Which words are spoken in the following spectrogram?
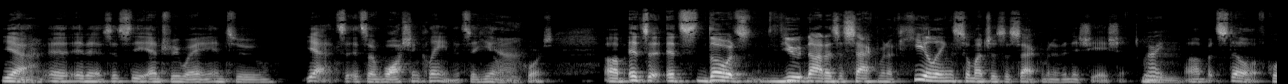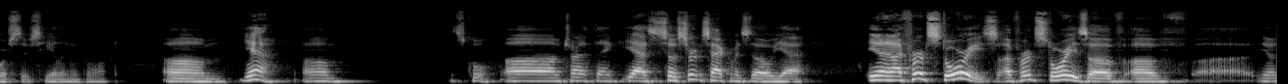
Yeah, it, it is. It's the entryway into yeah. It's it's a washing clean. It's a healing, Yeah. of course. Um, it's a, it's though it's viewed not as a sacrament of healing so much as a sacrament of initiation. right. uh, but still, of course, there's healing involved. Um, yeah, um, it's cool. Uh, I'm trying to think. Yeah, so certain sacraments, though, yeah, you know, and I've heard stories. I've heard stories of of uh, you know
